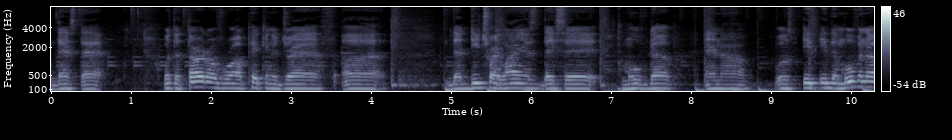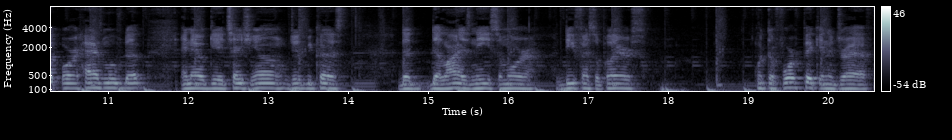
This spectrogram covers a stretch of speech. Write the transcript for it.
that's that. With the third overall pick in the draft, uh, the Detroit Lions they said moved up and uh, was either moving up or has moved up, and they'll get Chase Young just because the the Lions need some more defensive players. With the fourth pick in the draft,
